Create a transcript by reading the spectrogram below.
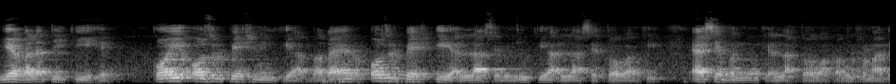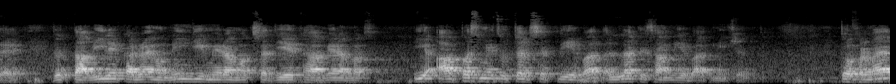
یہ غلطی کی ہے۔ کوئی عذر پیش نہیں کیا۔ بغیر عذر پیش کیے اللہ سے رجوع کیا، اللہ سے توبہ کی۔ ایسے بندوں کے اللہ توبہ قبول فرماتا ہے جو تعویلیں کر رہے ہوں، نہیں جی میرا مقصد یہ تھا، میرا مقصد۔ یہ آپس میں تو چل سکتی ہے بات، اللہ کے سامنے یہ بات نہیں چلتی۔ تو فرمایا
